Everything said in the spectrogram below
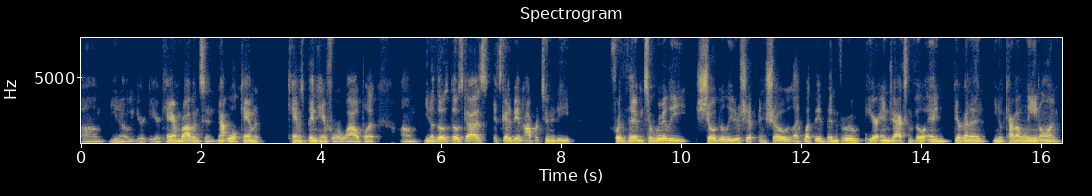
um, you know, your your Cam Robinson. Not well, Cam Cam's been here for a while, but um, you know those those guys. It's going to be an opportunity for them to really show the leadership and show like what they've been through here in Jacksonville, and they're going to you know kind of lean on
